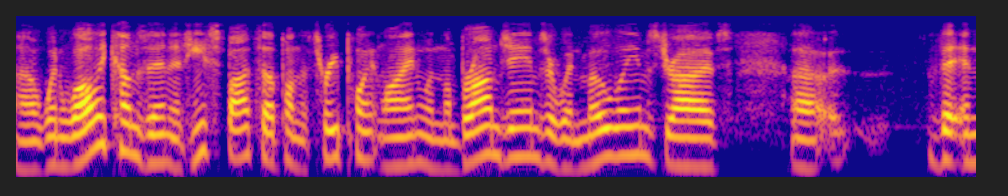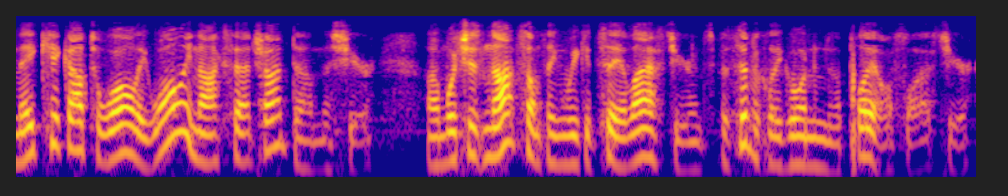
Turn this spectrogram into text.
Uh, when Wally comes in and he spots up on the three-point line, when LeBron James or when Mo Williams drives, uh, the, and they kick out to Wally, Wally knocks that shot down this year, um, which is not something we could say last year, and specifically going into the playoffs last year.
